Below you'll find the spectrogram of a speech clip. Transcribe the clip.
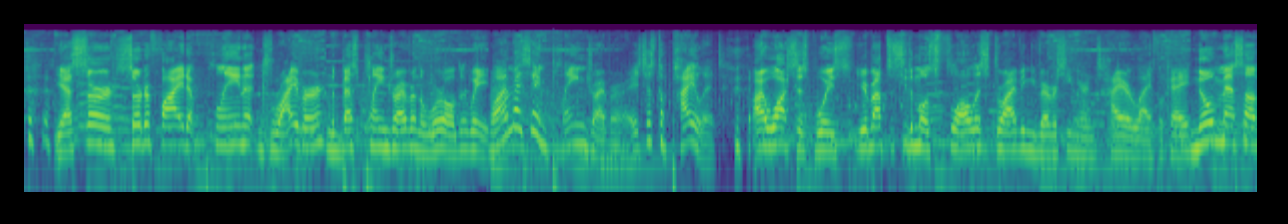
yes, sir. Certified plane driver. The best plane driver in the world. Wait, why am I saying plane driver? It's just a pilot. I watch this, boys. You're about to see the most flawless driving you've ever seen your entire life, okay? No mess ups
